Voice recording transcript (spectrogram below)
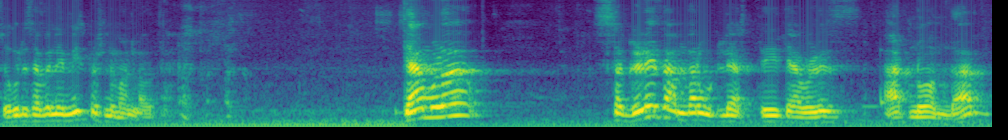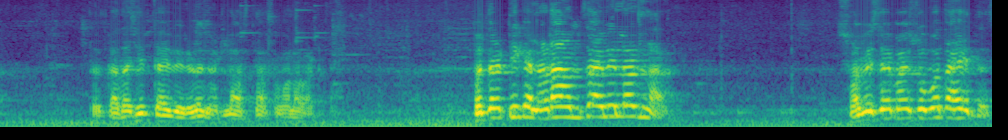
चोगरे साहेबांनी मीच प्रश्न मांडला होता. त्यामुळं सगळेच आमदार उठले असते त्यावेळेस आठ नऊ आमदार. तर कदाचित काही वेगळं घडलं असतं असं मला वाटतं. पण तर ठीक आहे लढा आमचा आम्ही लढणार. स्वामी साहेबांसोबत आहेतच.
